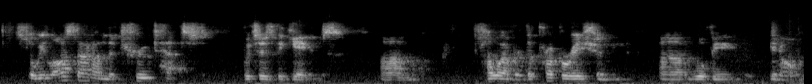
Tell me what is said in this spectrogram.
So we lost out on the true test, which is the games. Um, however, the preparation uh, will be, you know,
